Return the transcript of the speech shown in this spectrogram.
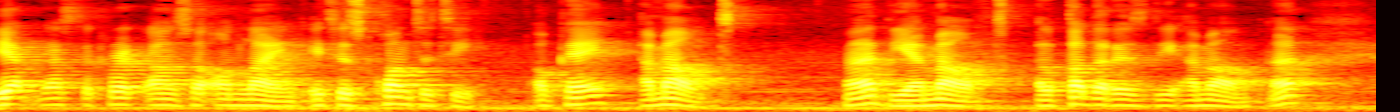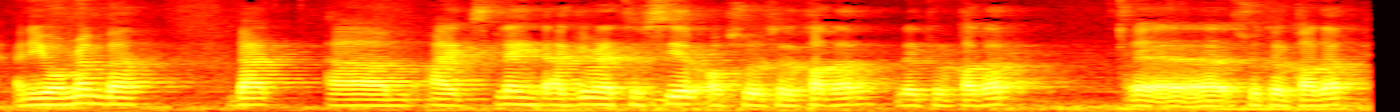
Yep, that's the correct answer online. It is quantity, okay? Amount. The amount. Al Qadr is the amount. And you remember that um, I explained, I given a tafsir of Surah Al Qadr, Laylatul Qadr, uh, Surah Al Qadr,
